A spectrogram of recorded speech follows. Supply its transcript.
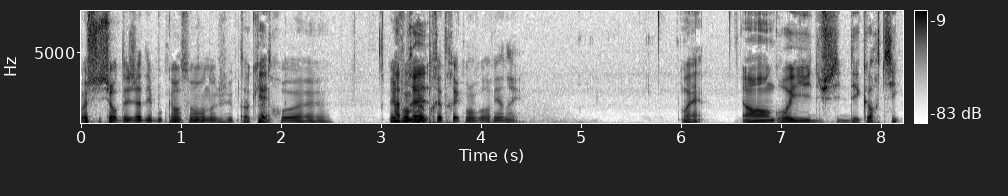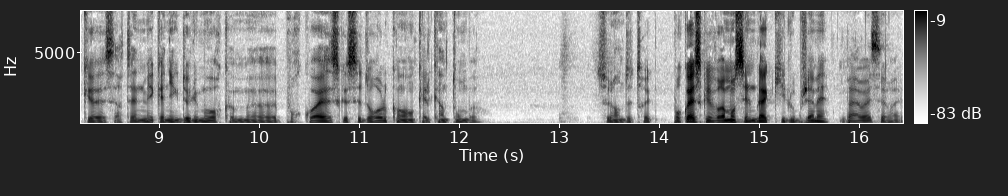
Moi, je suis sur déjà des bouquins en ce moment, donc je vais peut-être pas trop. euh, Mais vous me Après- le prêterez quand vous reviendrez. Ouais. Alors, en gros, il, il décortique euh, certaines mécaniques de l'humour, comme euh, pourquoi est-ce que c'est drôle quand quelqu'un tombe? Ce genre de truc. Pourquoi est-ce que vraiment c'est une blague qui loupe jamais? Bah ouais, c'est vrai.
